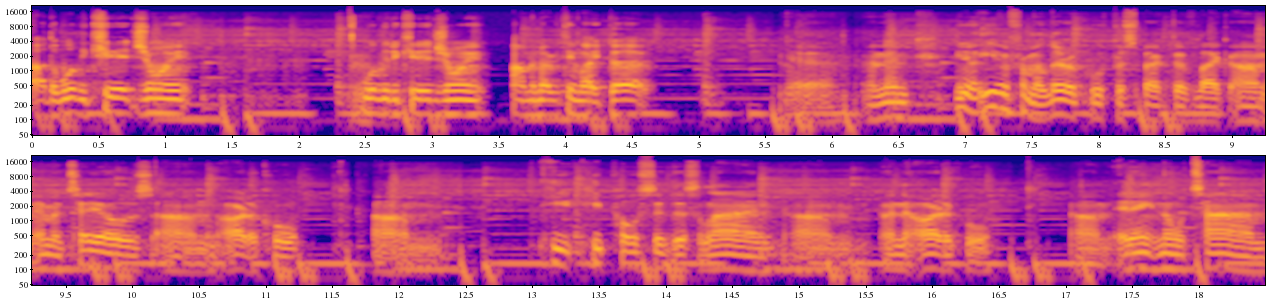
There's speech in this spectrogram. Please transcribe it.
uh, the Willie Kid joint. Willie the Kid joint, um, and everything like that. Yeah, and then you know even from a lyrical perspective, like um, in Mateo's um, article, um, he he posted this line um, in the article. Um, it ain't no time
